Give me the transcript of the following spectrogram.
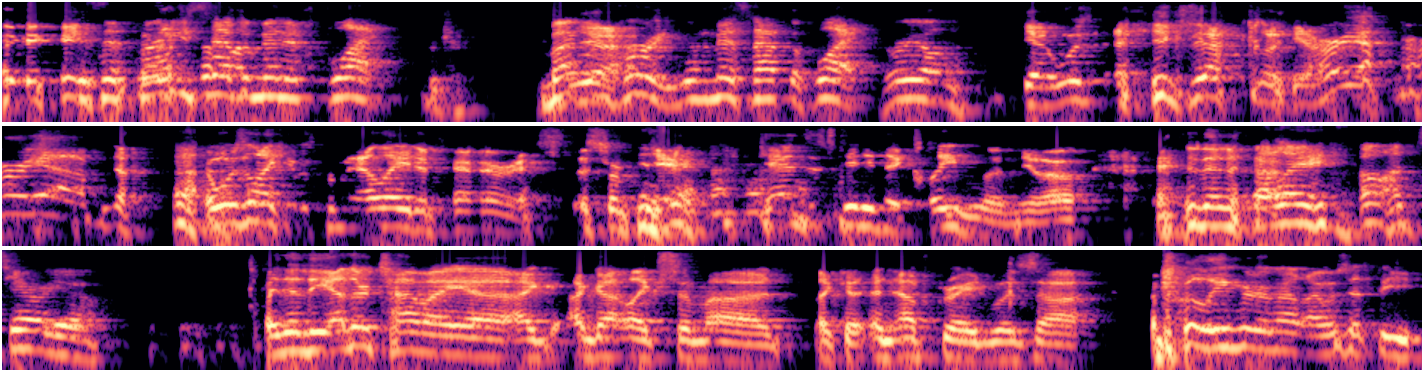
It's a 37 minute flight. You might Yeah. hurry. You're going to miss half the flight. Hurry on. Yeah, it was exactly. Hurry up, hurry up. No, it wasn't like it was from LA to Paris. It was from Yeah. Kansas City to Cleveland, you know. And then LA to Ontario. And then the other time I uh, I, I got like some uh, like a, an upgrade was uh, believe it or not I was at the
